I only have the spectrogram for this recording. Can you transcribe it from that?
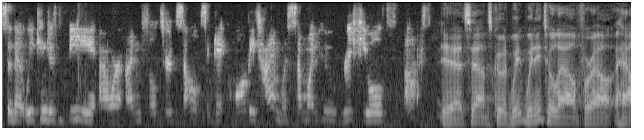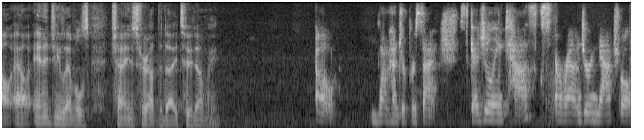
so that we can just be our unfiltered selves and get quality time with someone who refuels us. Yeah, it sounds good. We, we need to allow for our how our energy levels change throughout the day too, don't we? Oh, 100%. Scheduling tasks around your natural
